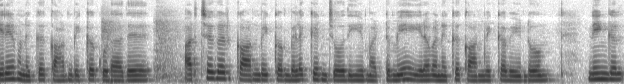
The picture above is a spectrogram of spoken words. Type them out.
இறைவனுக்கு காண்பிக்க கூடாது. அர்ச்சகர் காண்பிக்கும் விளக்கின் ஜோதியை மட்டுமே இறைவனுக்கு காண்பிக்க வேண்டும். நீங்கள்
